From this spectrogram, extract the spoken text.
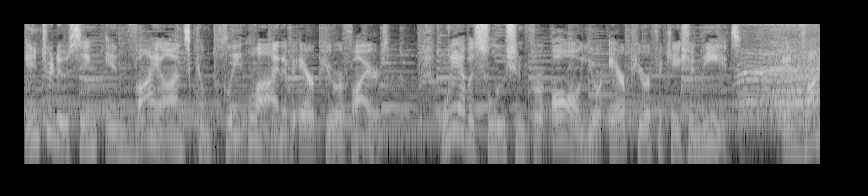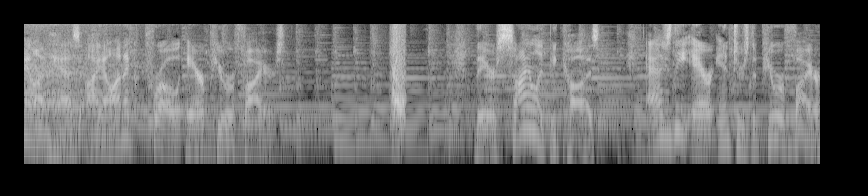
Introducing Envion's complete line of air purifiers. We have a solution for all your air purification needs. Envion has Ionic Pro air purifiers. They are silent because, as the air enters the purifier,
